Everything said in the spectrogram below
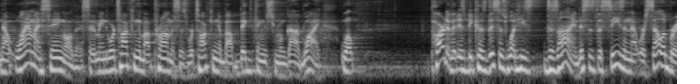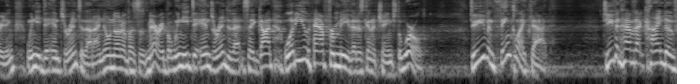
Now, why am I saying all this? I mean, we're talking about promises, we're talking about big things from God. Why? Well, part of it is because this is what He's designed. This is the season that we're celebrating. We need to enter into that. I know none of us is married, but we need to enter into that and say, God, what do you have for me that is going to change the world? Do you even think like that? Do you even have that kind of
